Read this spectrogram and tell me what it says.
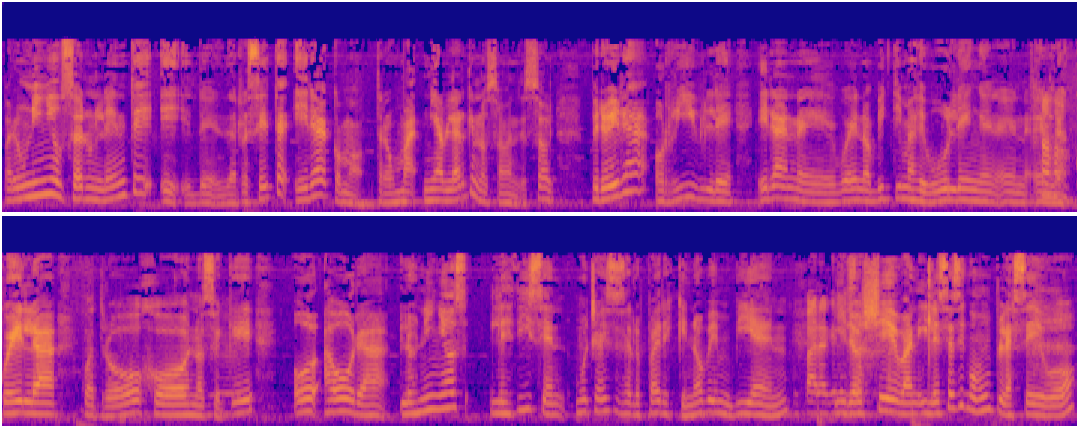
para un niño usar un lente eh, de, de receta era como trauma, ni hablar que no usaban de sol, pero era horrible, eran, eh, bueno, víctimas de bullying en, en- en la escuela, cuatro ojos, no sé qué. O, ahora, los niños les dicen muchas veces a los padres que no ven bien Para que y los llevan y les hacen como un placebo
